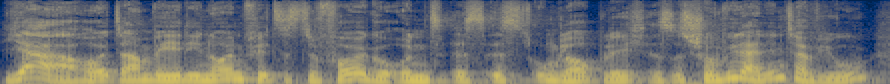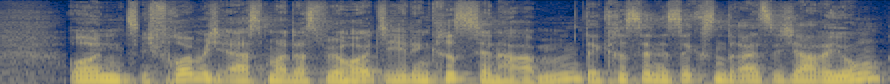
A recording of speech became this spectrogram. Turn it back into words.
Ja, heute haben wir hier die 49. Folge und es ist unglaublich, es ist schon wieder ein Interview und ich freue mich erstmal, dass wir heute hier den Christian haben. Der Christian ist 36 Jahre jung,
